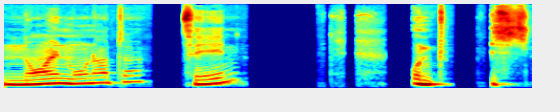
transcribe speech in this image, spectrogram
neun Monate, zehn. Und ich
